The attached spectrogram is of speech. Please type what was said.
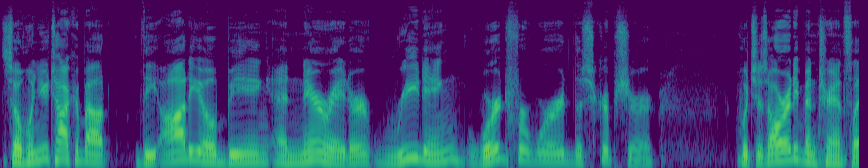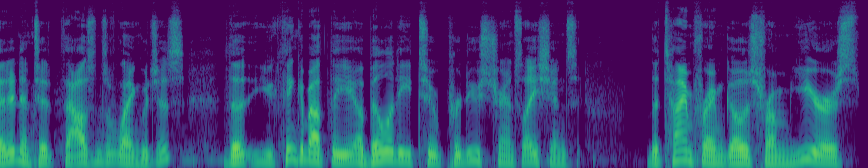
So when you talk about the audio being a narrator reading word for word the scripture, which has already been translated into thousands of languages. The you think about the ability to produce translations, the time frame goes from years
